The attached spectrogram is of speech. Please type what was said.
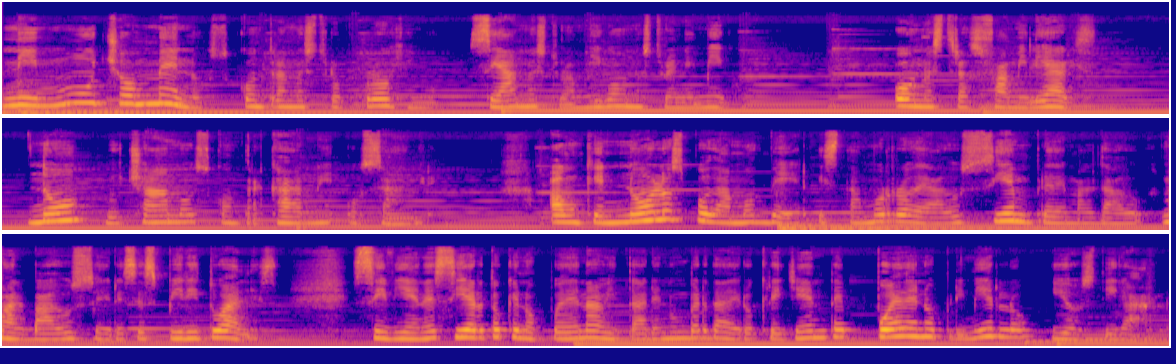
ni mucho menos contra nuestro prójimo, sea nuestro amigo o nuestro enemigo, o nuestros familiares. No luchamos contra carne o sangre. Aunque no los podamos ver, estamos rodeados siempre de malvados seres espirituales si bien es cierto que no pueden habitar en un verdadero creyente, pueden oprimirlo y hostigarlo.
